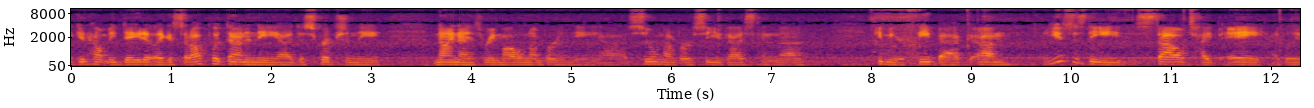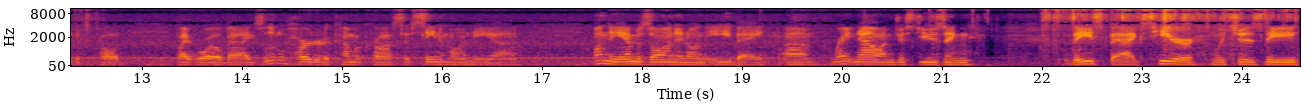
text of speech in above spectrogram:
you can help me date it. Like I said, I'll put down in the uh, description the 993 model number and the uh, serial number so you guys can uh, give me your feedback. Um, it uses the Style Type A, I believe it's called, by Royal Bags. A little harder to come across. I've seen them on the uh, on the Amazon and on the eBay. Um, right now, I'm just using these bags here, which is the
